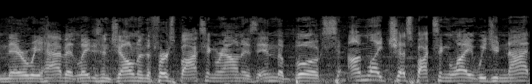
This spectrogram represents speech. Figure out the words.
And there we have it, ladies and gentlemen. The first boxing round is in the books. Unlike Chess Boxing Light, we do not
